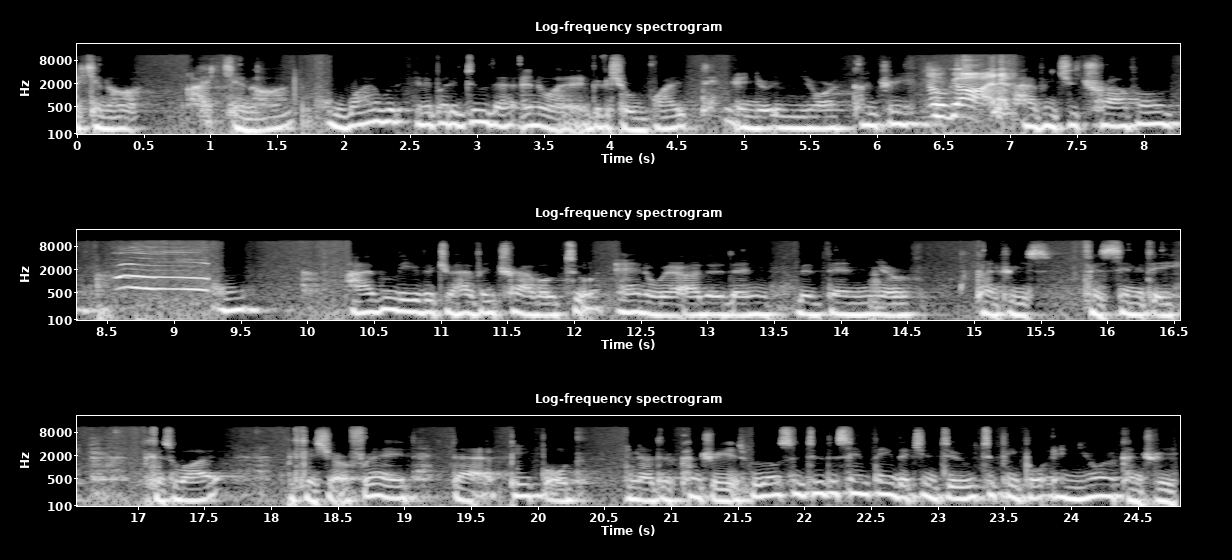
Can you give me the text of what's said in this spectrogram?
I cannot. I cannot. Why would anybody do that anyway? Because you're white and you're in your country? Oh god. Haven't you traveled? Hmm? I believe that you haven't traveled to anywhere other than within your country's vicinity. Because why? Because you're afraid that people in other countries will also do the same thing that you do to people in your country.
